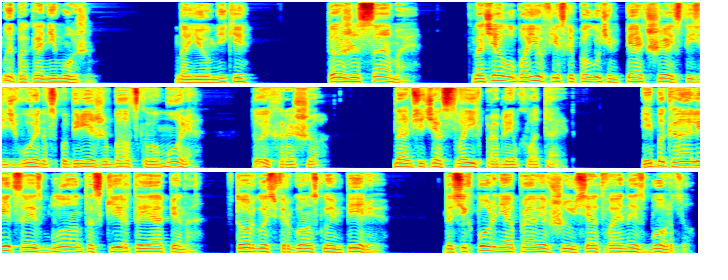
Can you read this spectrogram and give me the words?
мы пока не можем. Наемники? То же самое. Началу боев, если получим 5-6 тысяч воинов с побережья Балтского моря, то и хорошо. Нам сейчас своих проблем хватает. Ибо коалиция из Блонта, Скирта и Апина вторглась в Фергонскую империю, до сих пор не оправившуюся от войны с Борзу.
